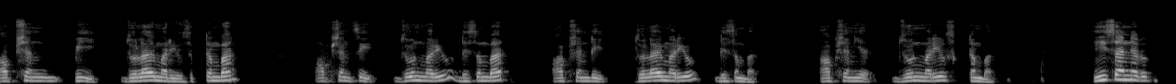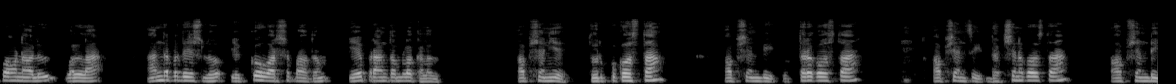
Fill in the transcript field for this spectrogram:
ఆప్షన్ బి జూలై మరియు సెప్టెంబర్. ఆప్షన్ సి జూన్ మరియు డిసెంబర్. ఆప్షన్ డి జూలై మరియు డిసెంబర్. ఆప్షన్ ఏ జూన్ మరియు సెప్టెంబర్. ఈశాన్య ఋతుపవనాలు వల్ల ఆంధ్రప్రదేశ్లో ఎక్కువ వర్షపాతం ఏ ప్రాంతంలో కలదు? ఆప్షన్ ఏ తూర్పు కోస్తా. ఆప్షన్ బి ఉత్తర కోస్తా. ఆప్షన్ సి దక్షిణ కోస్తా. Option D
